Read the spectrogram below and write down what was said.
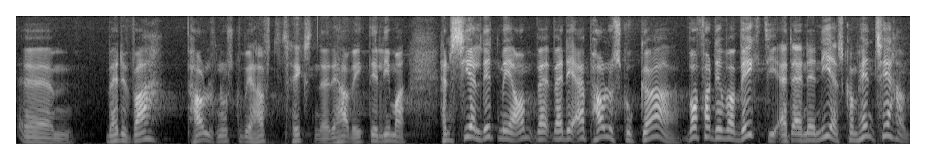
øh, hvad det var, Paulus, nu skulle vi have haft teksten der, det har vi ikke, det er lige meget. Han siger lidt mere om, hvad, hvad det er, Paulus skulle gøre. Hvorfor det var vigtigt, at Ananias kom hen til ham.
